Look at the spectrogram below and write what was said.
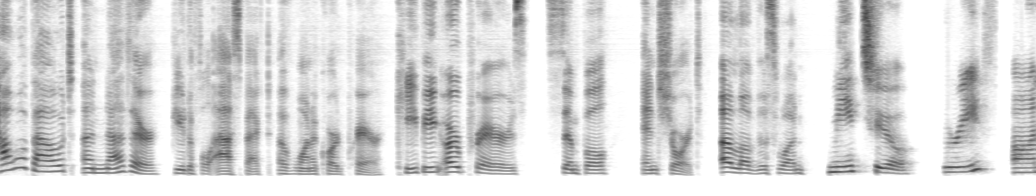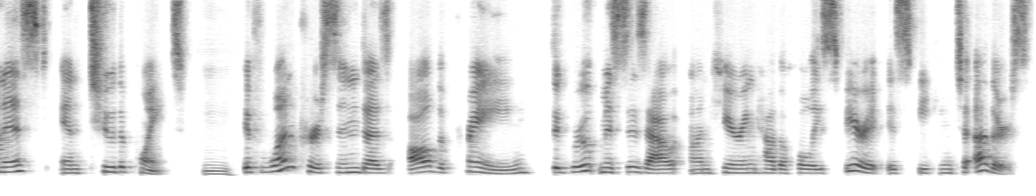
How about another beautiful aspect of one accord prayer? Keeping our prayers simple and short. I love this one. Me too. Brief, honest, and to the point. Mm. If one person does all the praying, the group misses out on hearing how the Holy Spirit is speaking to others.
